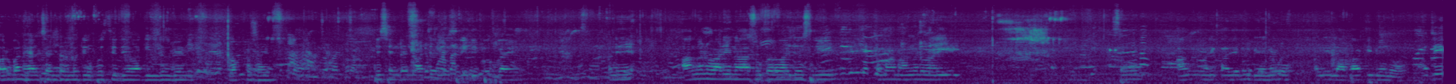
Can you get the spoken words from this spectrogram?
અર્બન હેલ્થ સેન્ટરમાંથી ઉપસ્થિત એવા કિંજલબેન ડૉક્ટર સાહેબ તે સેન્ટરના આચાર્ય શ્રી દીપકભાઈ અને આંગણવાડીના સુપરવાઇઝર શ્રી તમામ આંગણવાડી સૌ આંગણવાડી કાર્યકર બહેનો અને લાભાર્થી બહેનો, આજે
